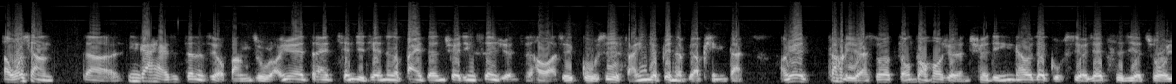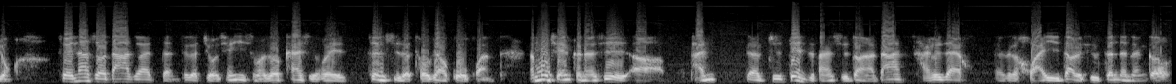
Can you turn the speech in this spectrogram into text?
啊，我想。呃，应该还是真的是有帮助了，因为在前几天那个拜登确定胜选之后啊，其实股市反应就变得比较平淡啊。因为照理来说，总统候选人确定应该会对股市有一些刺激的作用，所以那时候大家都在等这个九千亿什么时候开始会正式的投票过关。那目前可能是啊盘呃就是电子盘时段啊，大家还会在呃这个怀疑到底是真的能够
